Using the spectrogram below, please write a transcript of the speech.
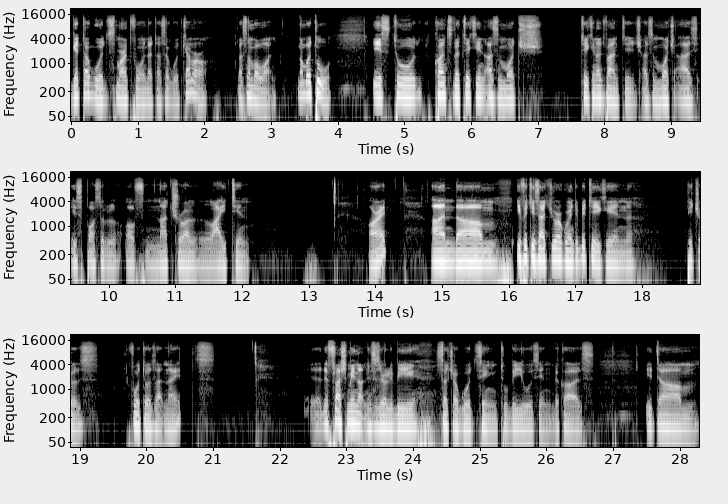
get a good smartphone that has a good camera. That's number one. Number two is to consider taking as much, taking advantage as much as is possible of natural lighting. All right, and um, if it is that you are going to be taking pictures, photos at night, uh, the flash may not necessarily be such a good thing to be using because it um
